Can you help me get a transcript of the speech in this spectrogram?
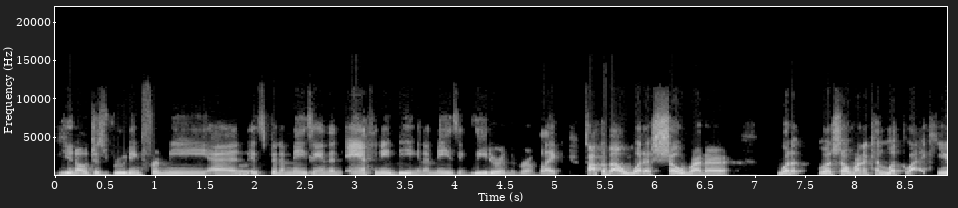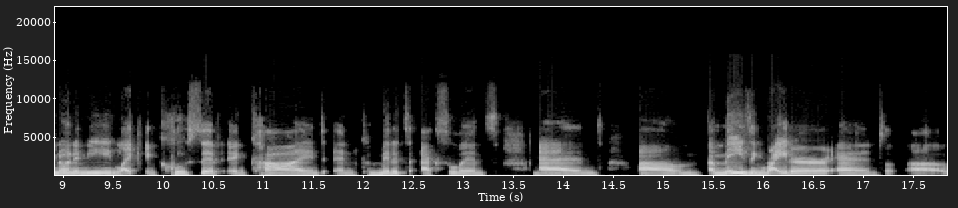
you know, just rooting for me, and Right. it's been amazing. And then Anthony being an amazing leader in the room, like talk about what a showrunner what a, what a showrunner can look like. You know what I mean? Like inclusive and kind and committed to excellence Mhm. and um, amazing writer and uh,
